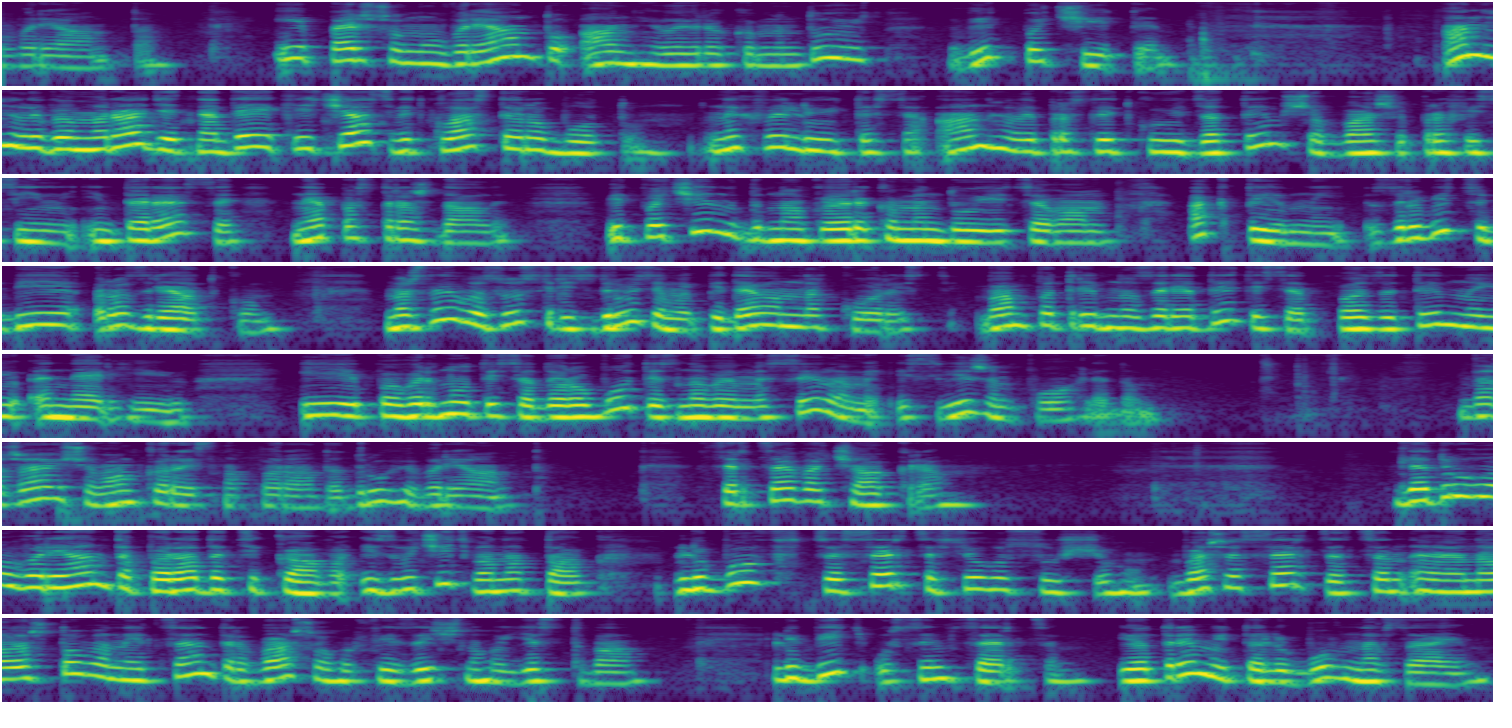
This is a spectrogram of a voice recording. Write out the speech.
варіанта. І першому варіанту ангели рекомендують відпочити. Ангели вам радять на деякий час відкласти роботу. Не хвилюйтеся, ангели прослідкують за тим, щоб ваші професійні інтереси не постраждали. Відпочинок рекомендується вам активний. Зробіть собі розрядку. Можливо, зустріч з друзями піде вам на користь. Вам потрібно зарядитися позитивною енергією і повернутися до роботи з новими силами і свіжим поглядом. Вважаю, що вам корисна порада. Другий варіант. Серцева чакра. Для другого варіанта порада цікава, і звучить вона так. Любов це серце всього сущого. Ваше серце це е, налаштований центр вашого фізичного єства. Любіть усім серцем і отримуйте любов навзаєм.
